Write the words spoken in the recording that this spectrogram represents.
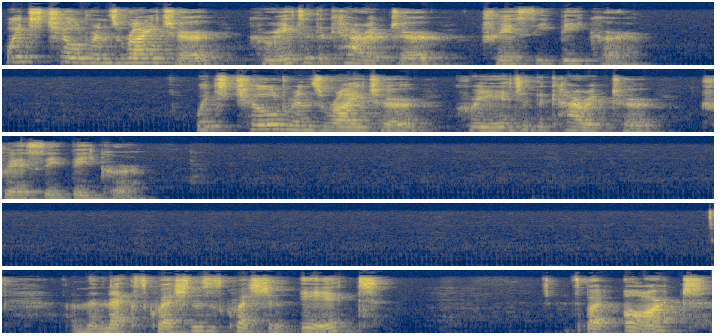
Which children's writer created the character Tracy Beaker? Which children's writer created the character Tracy Beaker. And the next question, this is question eight. It's about art.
